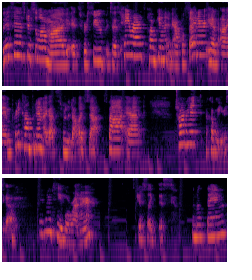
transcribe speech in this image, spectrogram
This is just a little mug. It's for soup. It says hay rides, pumpkin, and apple cider, and I am pretty confident I got this from the dollar spot at Target a couple years ago. Here's my table runner. It's just like this little thing.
